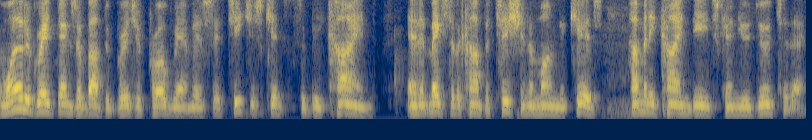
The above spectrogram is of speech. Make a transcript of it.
one of the great things about the Bridget program is it teaches kids to be kind, and it makes it a competition among the kids. How many kind deeds can you do today?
